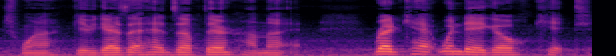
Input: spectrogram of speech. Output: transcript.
just want to give you guys that heads up there on the Redcat Wendigo kit.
